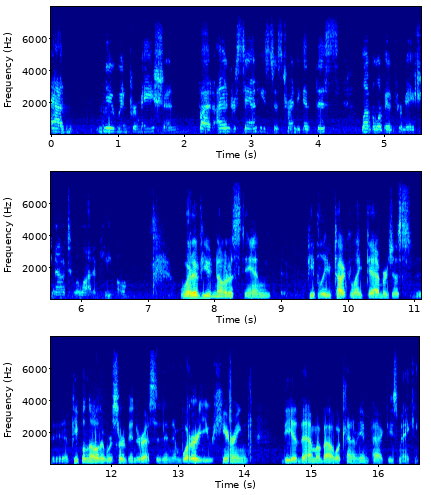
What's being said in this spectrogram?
add new information. But I understand he's just trying to get this level of information out to a lot of people. What have you noticed in people that you've talked to, like Deb, or just uh, people know that we're sort of interested in him? What are you hearing via them about what kind of impact he's making?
